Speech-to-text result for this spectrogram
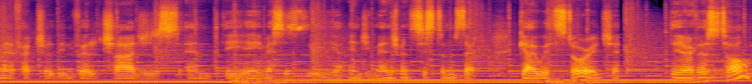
manufacture the inverter chargers and the EMSs, the uh, energy management systems that go with storage. They're versatile,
